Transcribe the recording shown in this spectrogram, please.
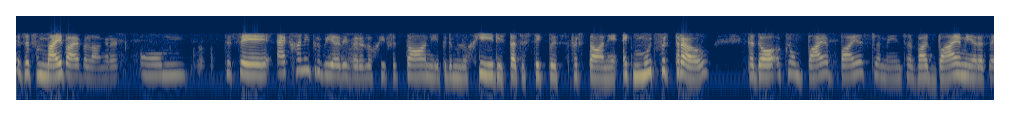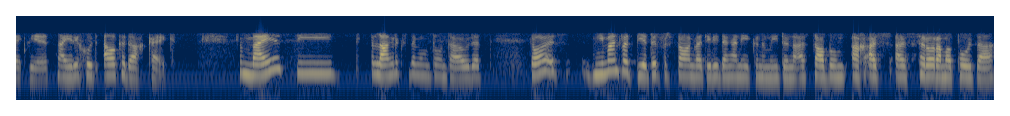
is dit vir my baie belangrik om te sê ek gaan nie probeer die virologie verstaan, die epidemiologie, die statistiek verstaan nie. Ek moet vertrou dat daar 'n klomp baie baie slim mense wat baie meer as ek weet, na hierdie goed elke dag kyk. Vir my is die belangrikste ding om te onthou dat daar is niemand wat beter verstaan wat hierdie ding aan die ekonomie doen as Thabo ag as as Cyril Ramaphosa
